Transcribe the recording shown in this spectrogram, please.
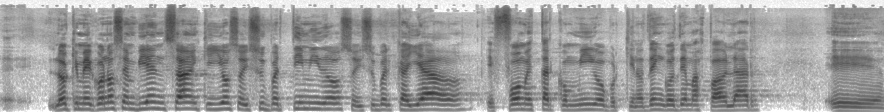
Eh, los que me conocen bien saben que yo soy súper tímido, soy súper callado, es fome estar conmigo porque no tengo temas para hablar. Eh,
